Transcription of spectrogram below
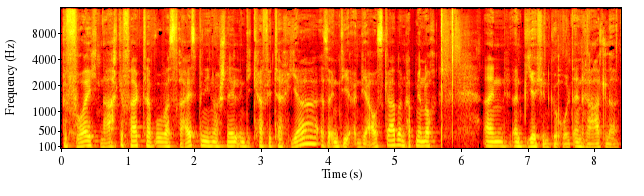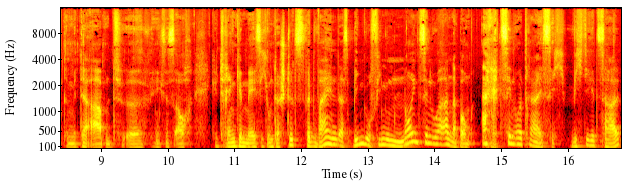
bevor ich nachgefragt habe, wo was frei ist, bin ich noch schnell in die Cafeteria, also in die, in die Ausgabe und habe mir noch ein, ein Bierchen geholt, ein Radler, damit der Abend äh, wenigstens auch getränkemäßig unterstützt wird, weil das Bingo fing um 19 Uhr an, aber um 18.30 Uhr, wichtige Zahl,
